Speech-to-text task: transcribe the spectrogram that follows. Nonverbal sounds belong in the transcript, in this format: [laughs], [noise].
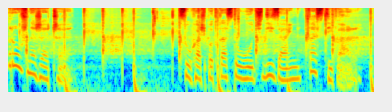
Różne rzeczy. Słuchasz podcastu Łódź Design Festival.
